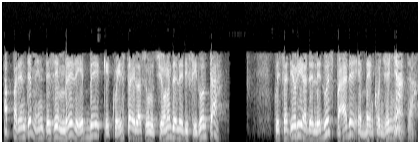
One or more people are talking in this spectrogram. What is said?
Apparentemente sembrerebbe che questa è la soluzione delle difficoltà. Questa teoria delle due spade è ben congegnata.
